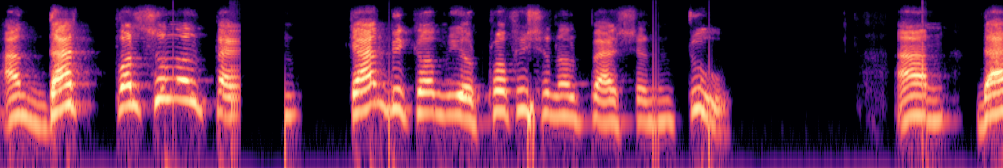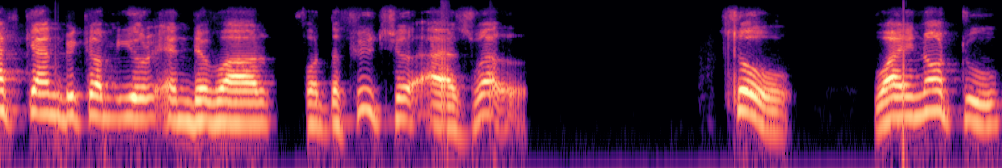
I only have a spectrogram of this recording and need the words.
And that personal passion can become your professional passion too. And that can become your endeavor for the future as well. So, why not to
